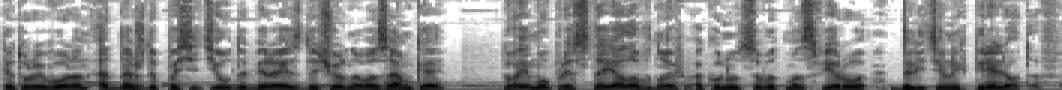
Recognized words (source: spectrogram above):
который Ворон однажды посетил, добираясь до Черного замка, то ему предстояло вновь окунуться в атмосферу длительных перелетов.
